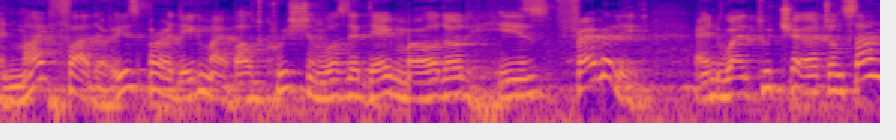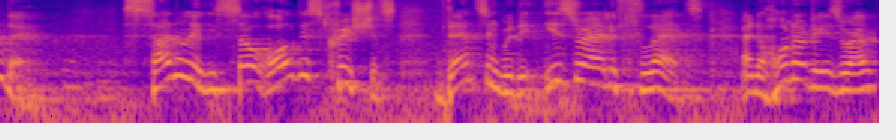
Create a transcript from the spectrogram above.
And my father, his paradigm about Christian was that they murdered his family and went to church on Sunday. Suddenly he saw all these Christians dancing with the Israeli flags and honored Israel.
